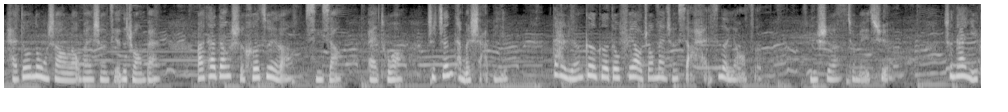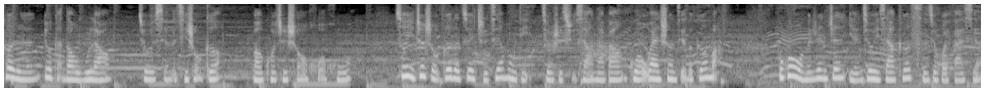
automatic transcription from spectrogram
还都弄上了万圣节的装扮。而他当时喝醉了，心想：“拜托，这真他妈傻逼！大人个个都非要装扮成小孩子的样子。”于是就没去。趁他一个人又感到无聊，就写了几首歌，包括这首《火狐》。所以这首歌的最直接目的就是取笑那帮过万圣节的哥们儿。不过我们认真研究一下歌词，就会发现，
